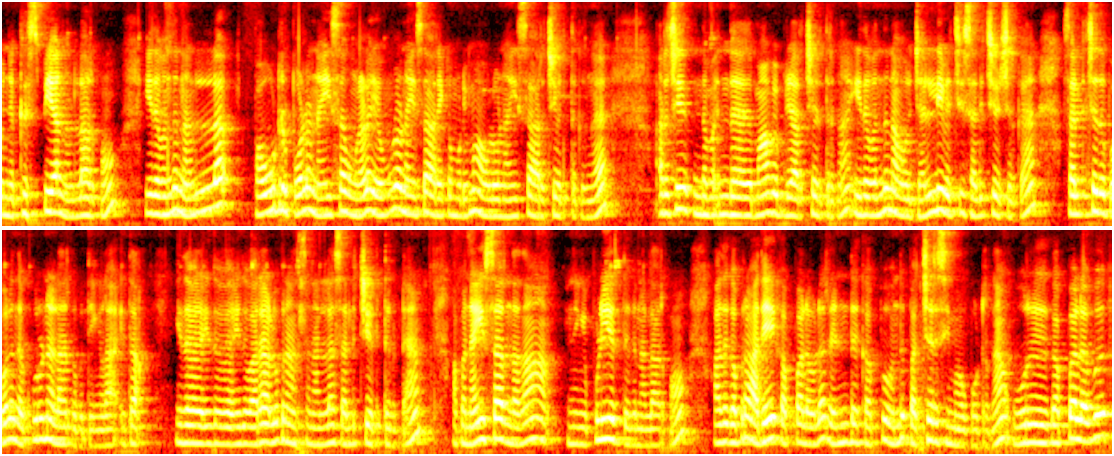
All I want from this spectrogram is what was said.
கொஞ்சம் கிறிஸ்பியாக நல்லாயிருக்கும் இதை வந்து நல்லா பவுட்ரு போல் நைஸாக உங்களால் எவ்வளோ நைஸாக அரைக்க முடியுமோ அவ்வளோ நைஸாக அரைச்சி எடுத்துக்கோங்க. அரைச்சி இந்த இந்த மாவு இப்படி அரைச்சி எடுத்துருக்கேன். இதை வந்து நான் ஒரு ஜல்லி வச்சு சலித்து வச்சுருக்கேன். சலித்தது போல் இந்த குருணெல்லாம் இருக்குது பார்த்தீங்களா இதான். இதை இது இது வர அளவுக்கு நான் நல்லா சலித்து எடுத்துக்கிட்டேன். அப்போ நைஸாக இருந்தால் தான் நீங்கள் புளியறதுக்கு நல்லாயிருக்கும் அதுக்கப்புறம் அதே கப் அளவில் ரெண்டு கப்பு வந்து பச்சரிசி மாவு போட்டிருக்கேன். ஒரு கப் அளவு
